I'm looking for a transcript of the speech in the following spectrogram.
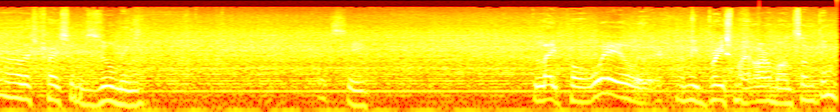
Uh, let's try some zooming. Let's see light pole way over there. Let me brace my arm on something.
